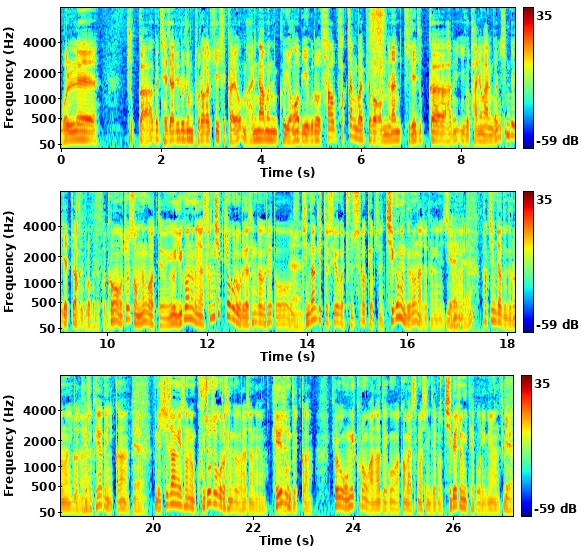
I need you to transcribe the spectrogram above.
원래 주가 그 제자리로 좀 돌아갈 수 있을까요? 많이 남은 그 영업이익으로 사업 확장 발표가 없는 한 기대 주가 하는 이거 반영하는 건 힘들겠죠 하고 물어보셨거든요. 그건 어쩔 수 없는 것 같아요. 이거 이거는 그냥 상식적으로 우리가 생각을 해도 네. 진단 키트 수요가 줄 수밖에 없잖아요. 지금은 늘어나죠, 당연히 지금은 예, 예. 확진자도 늘어나니까 아, 계속 해야 되니까. 예. 근데 시장에서는 구조적으로 생각을 하잖아요. 계속 예. 늘까? 결국 오미크론 완화되고 아까 말씀하신 대로 지배종이 돼버리면 예.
